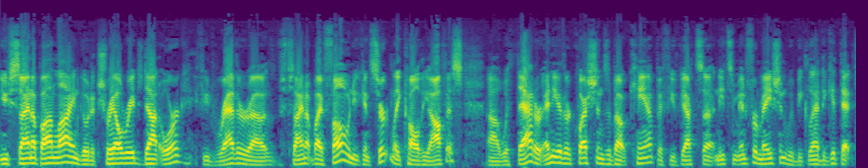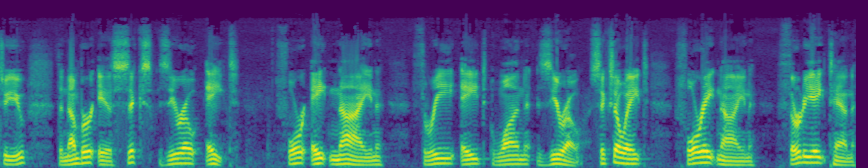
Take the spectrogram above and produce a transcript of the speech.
You sign up online, go to trailridge.org. If you'd rather uh, sign up by phone, you can certainly call the office uh, with that or any other questions about camp. If you've got uh, need some information, we'd be glad to get that to you. The number is 608 489 3810. 608 489 3810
